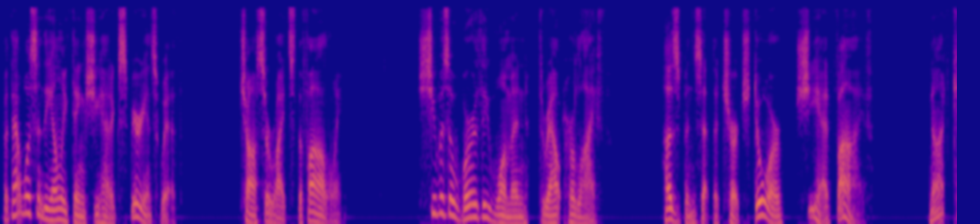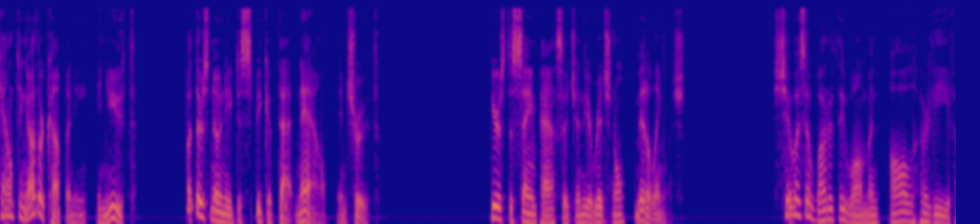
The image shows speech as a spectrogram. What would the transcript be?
But that wasn't the only thing she had experience with. Chaucer writes the following She was a worthy woman throughout her life. Husbands at the church door she had five not counting other company in youth. But there's no need to speak of that now, in truth. Here's the same passage in the original Middle English. She was a worthy woman all her life.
